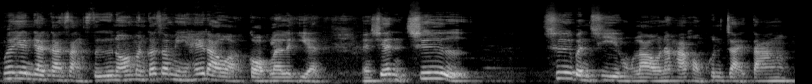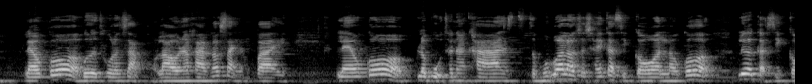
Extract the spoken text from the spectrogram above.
เมื่อยืนยันการสั่งซื้อเนาะมันก็จะมีให้เราอะกรอกรายละเอียด อย่างเช่น ชื่อ ชื่อบัญชีของเรานะคะ ของคนจ่ายตังค์แล้วก็เบอร์โทรศัพท์ของเรานะคะ ก็ใส่ลงไป แล้วก็ระบุธนาคาร สมมุติว่าเราจะใช้กสิกร เราก็เลือกกสิก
